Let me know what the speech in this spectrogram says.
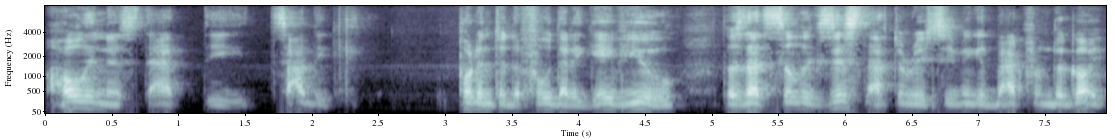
holiness that the tzaddik put into the food that he gave you, does that still exist after receiving it back from the goy?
